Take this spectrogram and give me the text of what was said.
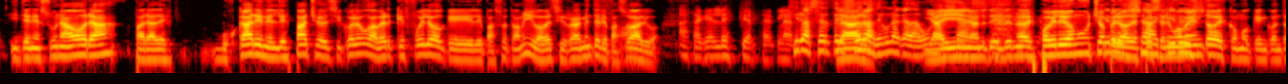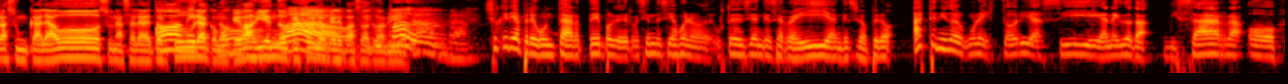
y tenés una hora para des- buscar en el despacho del psicólogo a ver qué fue lo que le pasó a tu amigo, a ver si realmente le pasó algo. Hasta que él despierta, claro. Quiero hacer tres Claro. horas de una cada una. Y ahí ya, no, sí. te- no spoileo mucho, Quiero pero ya, después en un momento es como que encontrás un calabozo, una sala de tortura, Ah, mira, como no. que vas viendo qué fue lo que le pasó a tu amigo. copado. Yo quería preguntarte, porque recién decías, bueno, ustedes decían que se reían, qué sé yo, pero ¿has tenido alguna historia así, anécdota bizarra o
